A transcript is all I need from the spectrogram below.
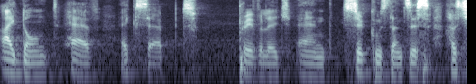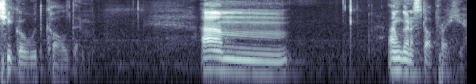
I don't have except privilege and circumstances, as Chico would call them. Um, I'm going to stop right here.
